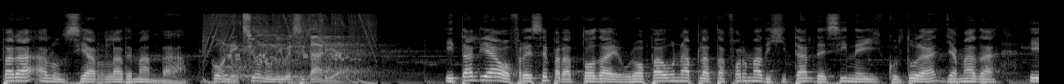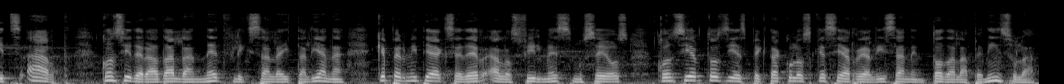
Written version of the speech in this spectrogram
para anunciar la demanda. Conexión Universitaria. Italia ofrece para toda Europa una plataforma digital de cine y cultura llamada It's Art, considerada la Netflix a la italiana, que permite acceder a los filmes, museos, conciertos y espectáculos que se realizan en toda la península.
